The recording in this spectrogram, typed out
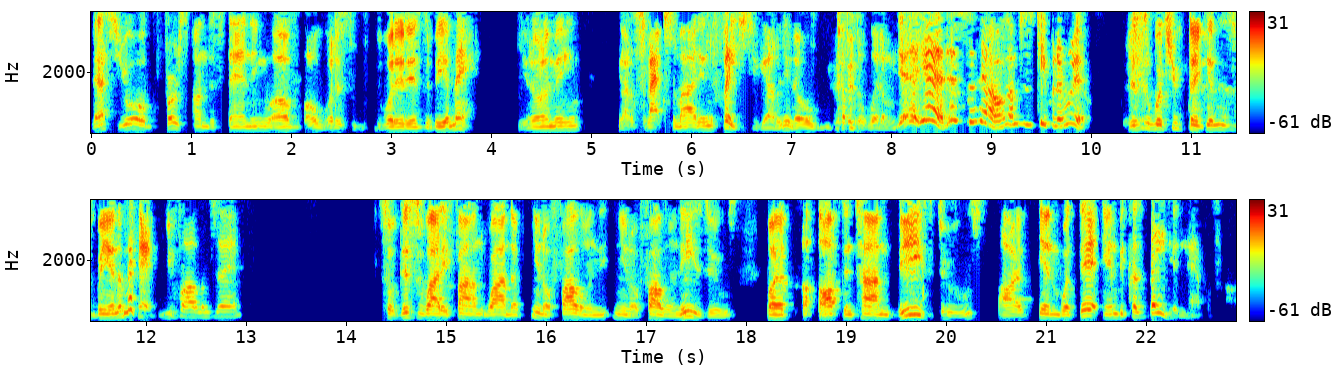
that's your first understanding of oh, what is what it is to be a man. You know what I mean? You gotta smack somebody in the face. You gotta, you know, pistol with them. Yeah, yeah, that's you know, I'm just keeping it real. This is what you thinking is being a man. You follow what I'm saying? So this is why they find wind up, you know, following, you know, following these dudes. But uh, oftentimes these dudes are in what they're in because they didn't have a father.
